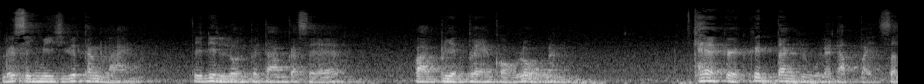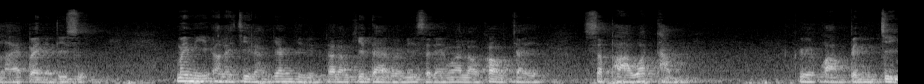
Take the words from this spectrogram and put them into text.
หรือสิ่งมีชีวิตทั้งหลาย ที่ดิ้นรนไปตามกระแส ความเปลี่ยนแปลงของโลกนั้น แค่เกิดขึ้นตั้งอยู่และดับไปสลายไปในที่สุด ไม่มีอะไรจีรังยั่งยืน ถ้าเราคิดได้แบบนี้แสดงว่าเราเข้าใจสภาวธรรม คือความเป็นจริง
